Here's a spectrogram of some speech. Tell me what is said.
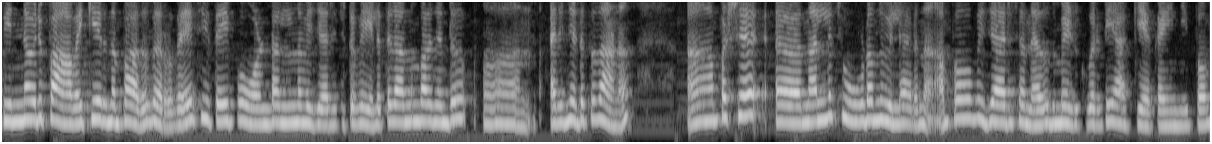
പിന്നെ ഒരു പാവയ്ക്ക് ഇരുന്നപ്പോൾ അത് വെറുതെ ചീത്തയായി പോകണ്ടല്ലെന്ന് വിചാരിച്ചിട്ട് വെയിലത്തിടാന്നും പറഞ്ഞിട്ട് അരിഞ്ഞെടുത്തതാണ്. പക്ഷെ നല്ല ചൂടൊന്നും ഇല്ലായിരുന്നു. അപ്പോൾ വിചാരിച്ചെന്നേ അതൊന്ന് മെഴുക്ക് പുരട്ടി ആക്കിയേക്കാം ഇനിയിപ്പം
